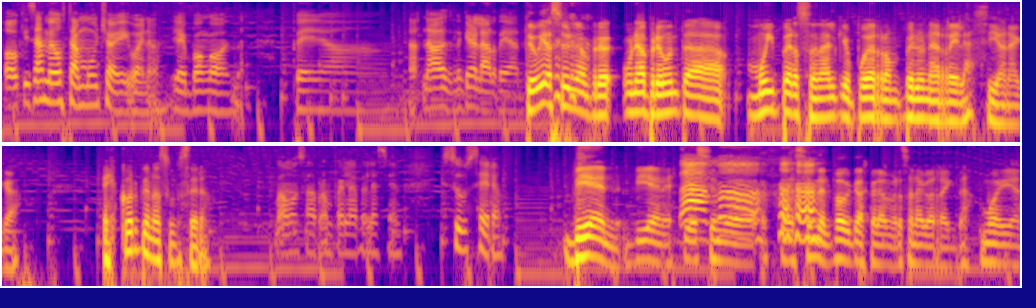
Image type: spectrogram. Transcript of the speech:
O quizás me gusta mucho y bueno, le pongo onda. Pero... No, no, quiero alardear. Te voy a hacer una, pregunta muy personal que puede romper una relación acá. ¿Scorpion o Sub-Zero? Vamos a romper la relación. Sub-Zero. Bien, bien. Estoy haciendo, estoy haciendo, el podcast con la persona correcta. Muy bien.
